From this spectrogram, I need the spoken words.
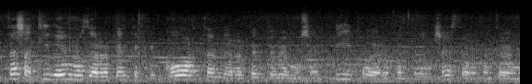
Entonces aquí vemos de repente que cortan, de repente vemos al tipo, de repente vemos esto, de repente vemos...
